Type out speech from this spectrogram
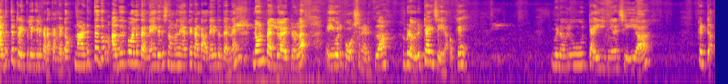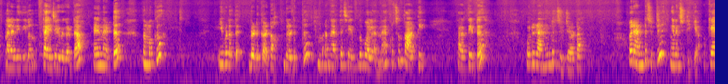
അടുത്ത ട്രേപ്പിലേക്ക് കിടക്കാം കേട്ടോ. അടുത്തതും അതുപോലെ തന്നെ ഏകദേശം നമ്മൾ നേരത്തെ കണ്ട അതേത് തന്നെ നോൺ പല്ലു ആയിട്ടുള്ള ഈ ഒരു പോർഷൻ എടുക്കുക. ഇവിടെ ഒരു ടൈ ചെയ്യുക ഓക്കെ ഇവിടെ ഒരു ടൈ ഇങ്ങനെ ചെയ്യുക കെട്ടുക നല്ല രീതിയിൽ ടൈ ചെയ്ത് കെട്ടുക. എന്നിട്ട് നമുക്ക് ഇവിടുത്തെ ഇതെടുക്കുക കേട്ടോ. ഇതെടുത്ത് നമ്മുടെ നേരത്തെ ചെയ്തതുപോലെ തന്നെ കുറച്ചൊന്ന് താഴ്ത്തി താഴ്ത്തിയിട്ട് ഒരു രണ്ട് ചുറ്റ് കേട്ടോ. ഒരു രണ്ട് ചുറ്റ് ഇങ്ങനെ ചുറ്റിക്കുക ഓക്കെ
